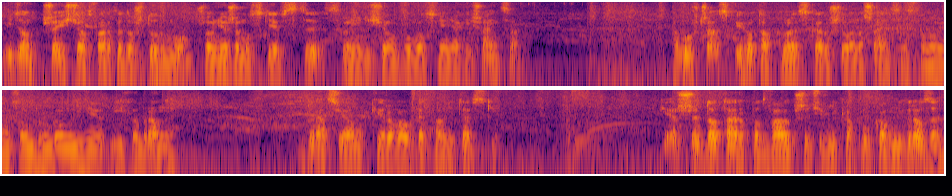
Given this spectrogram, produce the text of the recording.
Widząc przejście otwarte do szturmu, żołnierze moskiewscy schronili się w umocnieniach i szańcach. A wówczas piechota królewska ruszyła na szańce, stanowiącą drugą linię ich obrony. Operacją kierował hetman litewski. Pierwszy dotarł pod wały przeciwnika pułkownik Rozen.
